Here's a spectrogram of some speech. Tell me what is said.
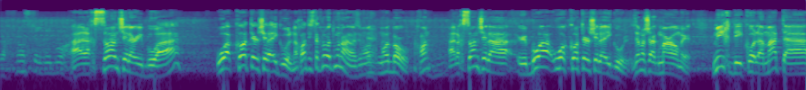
אלכסון של ריבוע. האלכסון של הריבוע הוא הקוטר של העיגול, נכון? תסתכלו בתמונה, זה מאוד, מאוד ברור, נכון? האלכסון של הריבוע הוא הקוטר של העיגול, זה מה שהגמרא אומרת. מיכדי כל המטה,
